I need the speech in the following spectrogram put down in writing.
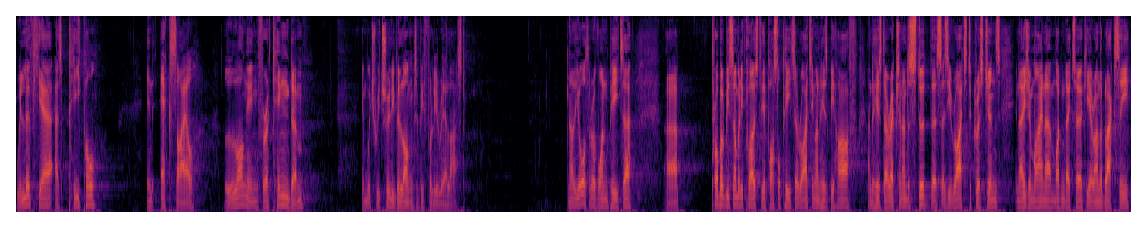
We live here as people in exile, longing for a kingdom in which we truly belong to be fully realized. Now, the author of 1 Peter, uh, probably somebody close to the Apostle Peter, writing on his behalf under his direction, understood this as he writes to Christians in Asia Minor, modern day Turkey, around the Black Sea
